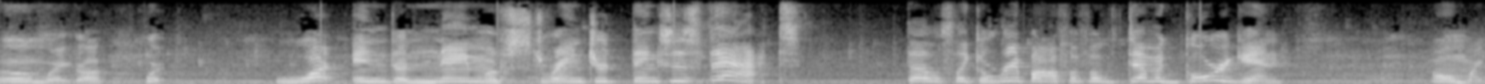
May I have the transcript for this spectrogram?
Oh my god. What, what in the name of Stranger Things is that? That looks like a ripoff of a Demogorgon. Oh my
